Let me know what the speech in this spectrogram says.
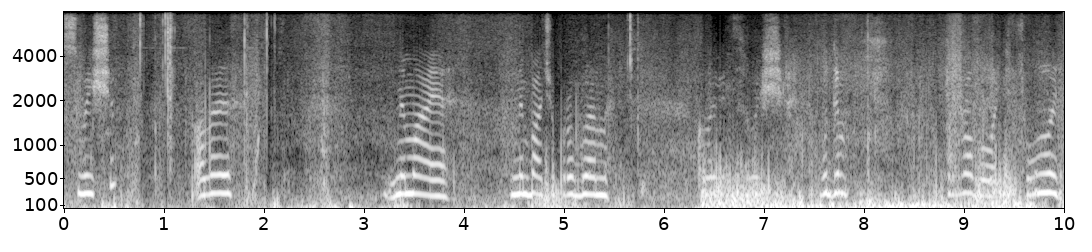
свище, але немає, не бачу проблеми, коли він свище. Будемо пробувати ловити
